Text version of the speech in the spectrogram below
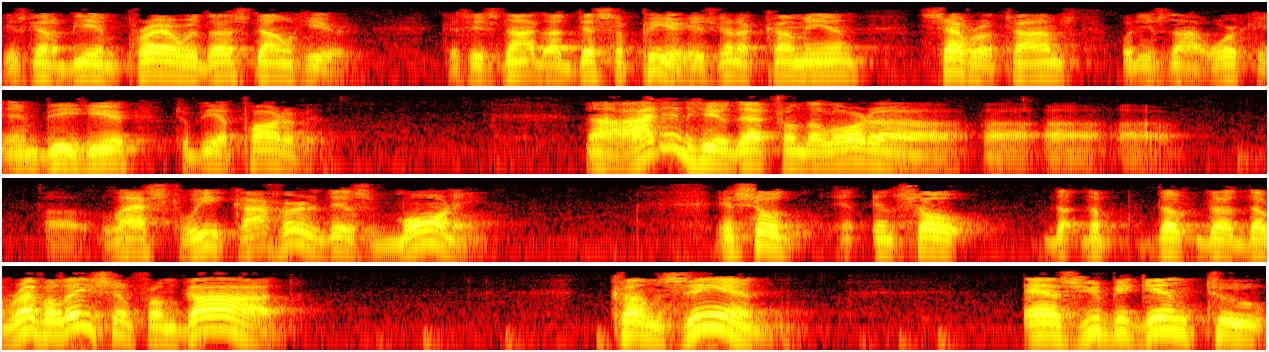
He's going to be in prayer with us down here because he's not uh, disappear. He's going to come in several times when he's not working and be here to be a part of it. Now, I didn't hear that from the Lord uh, uh, uh, uh, uh, last week. I heard it this morning. And so, and so the, the, the, the, revelation from God comes in as you begin to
